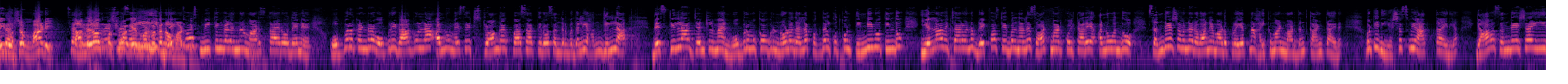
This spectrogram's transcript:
ಐದು ವರ್ಷ ಮಾಡಿ. ನಾವು ವಿರೋಧ ಪಕ್ಷವಾಗಿ ಏನ್ ಮಾಡ್ಬೇಕು ನಾವು ಮಾಡ್ತೀವಿ. ಮೀಟಿಂಗ್ ಗಳನ್ನ ಮಾಡಿಸ್ತಾ ಇರೋದೇನೆ ಒಬ್ಬರು ಕಂಡ್ರೆ ಒಬ್ರಿಗೆ ಆಗೋಲ್ಲ ಅನ್ನೋ ಮೆಸೇಜ್ ಸ್ಟ್ರಾಂಗ್ ಆಗಿ ಪಾಸ್ ಆಗ್ತಿರೋ ಸಂದರ್ಭದಲ್ಲಿ ಹಂಗಿಲ್ಲ. ದೇ ಸ್ಟಿಲ್ ಆರ್ ಜೆಂಟಲ್ಮ್ಯಾನ್ ಒಬ್ರು ಮುಖ ಒಬ್ರು ನೋಡೋದಲ್ಲ ಪಕ್ಕದಲ್ಲಿ ಕುತ್ಕೊಂಡು ತಿಂಡಿನೂ ತಿಂದು ಎಲ್ಲಾ ವಿಚಾರವನ್ನ ಬ್ರೇಕ್ಫಾಸ್ಟ್ ಟೇಬಲ್ ನಲ್ಲೇ ಸಾರ್ಟ್ ಮಾಡ್ಕೊಳ್ತಾರೆ ಅನ್ನೋ ಒಂದು ಸಂದೇಶವನ್ನ ರವಾನೆ ಮಾಡೋ ಪ್ರಯತ್ನ ಹೈಕಮಾಂಡ್ ಮಾಡ್ದಂತ ಕಾಣ್ತಾ ಇದೆ. ಬಟ್ ಇದು ಯಶಸ್ವಿ ಆಗ್ತಾ ಇದೆಯಾ? ಯಾವ ಸಂದೇಶ ಈ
